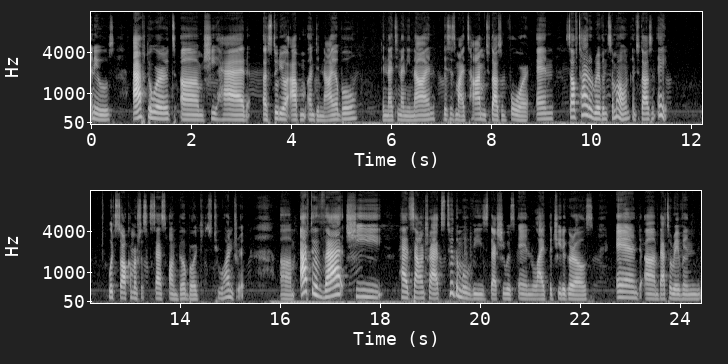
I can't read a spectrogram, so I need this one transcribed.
anyways afterwards, um, she had a studio album, Undeniable, in 1999. This is My Time in 2004, and self-titled Raven-Symoné in 2008, which saw commercial success on Billboard's 200. Um, after that, she had soundtracks to the movies that she was in, like The Cheetah Girls, and um, That's a Raven,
